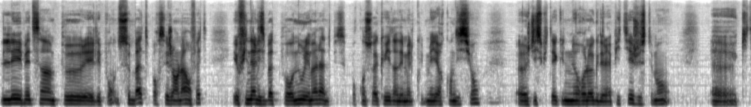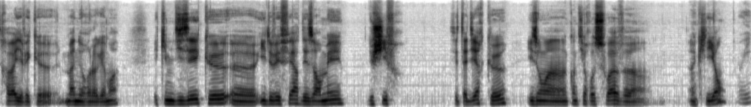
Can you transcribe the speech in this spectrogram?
les médecins un peu les, les se battent pour ces gens-là, en fait. Et au final, ils se battent pour nous, les malades, pour qu'on soit accueillis dans des me- meilleures conditions. Euh, je discutais avec une neurologue de la Pitié, justement, euh, qui travaille avec euh, ma neurologue à moi, et qui me disait que ils devaient faire désormais du chiffre. C'est-à-dire que ils ont un, quand ils reçoivent un, un client, Oui.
